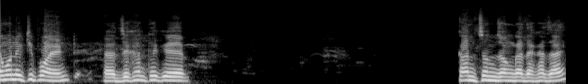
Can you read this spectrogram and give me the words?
এমন একটি পয়েন্ট যেখান থেকে কাঞ্চনজঙ্ঘা দেখা যায়।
